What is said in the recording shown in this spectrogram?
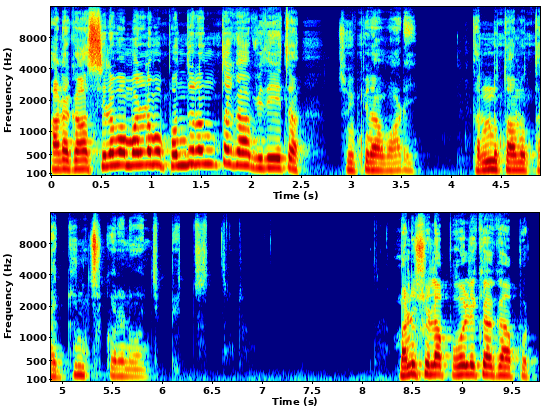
అనగా శిలవ మరణము పొందినంతగా విధేయత చూపిన వాడే తన్ను తాను తగ్గించుకొనను అని చెప్పి చూస్తాడు మనుషుల పోలికగా పుట్టి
